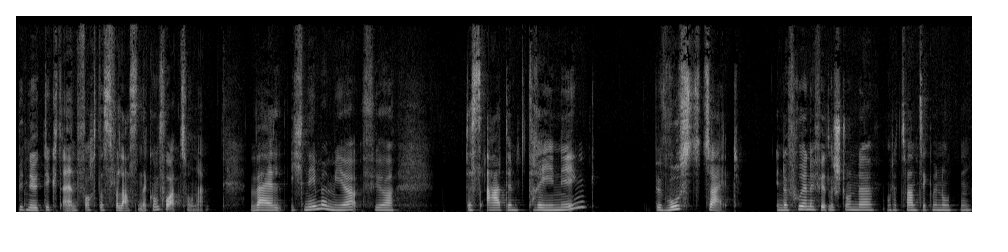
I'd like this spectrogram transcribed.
benötigt einfach das Verlassen der Komfortzone. Weil ich nehme mir für das Atemtraining bewusst Zeit. In der Früh eine Viertelstunde oder 20 Minuten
